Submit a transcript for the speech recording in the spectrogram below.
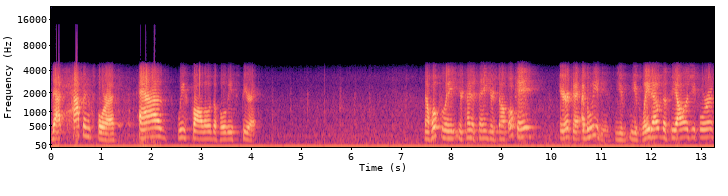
That happens for us as we follow the Holy Spirit. Now, hopefully, you're kind of saying to yourself, okay, Eric, I, I believe you. You've, you've laid out the theology for us.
